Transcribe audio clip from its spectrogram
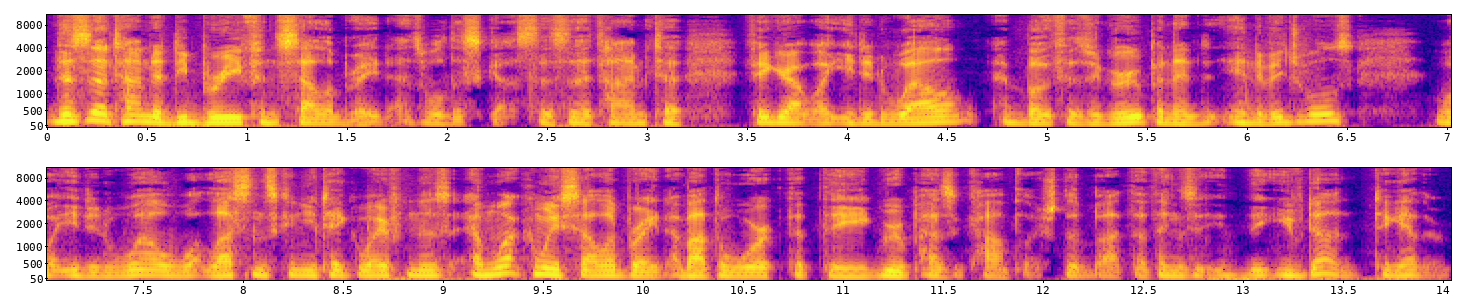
This is a time to debrief and celebrate, as we'll discuss. This is a time to figure out what you did well, both as a group and individuals, what you did well, what lessons can you take away from this, and what can we celebrate about the work that the group has accomplished, about the things that you've done together.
